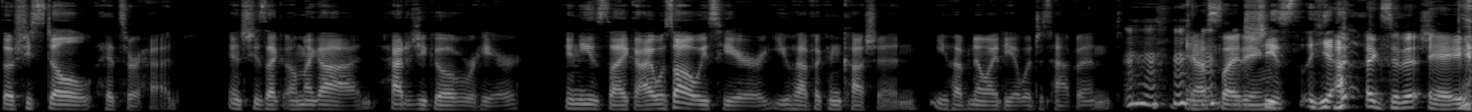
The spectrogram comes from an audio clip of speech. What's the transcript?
though she still hits her head. And she's like, "Oh my god, how did you go over here?" And he's like, "I was always here. You have a concussion. You have no idea what just happened." Gaslighting. She's yeah. Exhibit A.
